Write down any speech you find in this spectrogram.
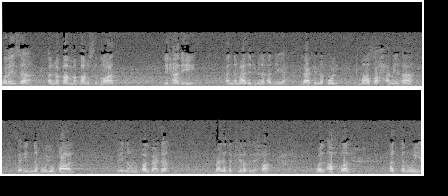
وليس المقام مقام استطراد لهذه النماذج من الأدعية لكن نقول ما صح منها فإنه يقال فإنه يقال بعد بعد تكبيرة الإحرام. والأفضل التنويع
